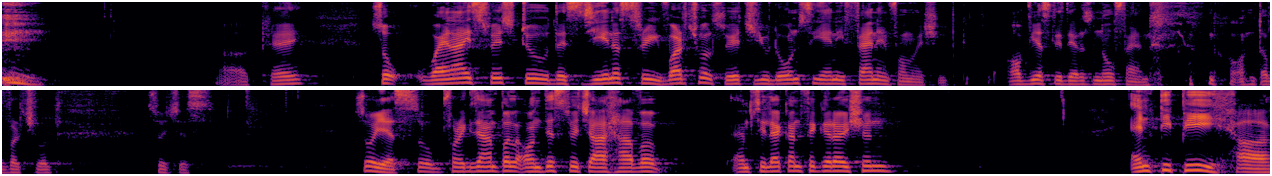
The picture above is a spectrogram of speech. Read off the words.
Okay. So when I switch to this GNS3 virtual switch, you don't see any fan information. Obviously, there is no fan on the virtual switches. So yes, so for example, on this switch, I have a MCLAG configuration. NTP, uh,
